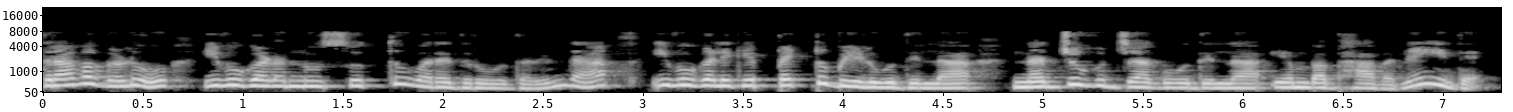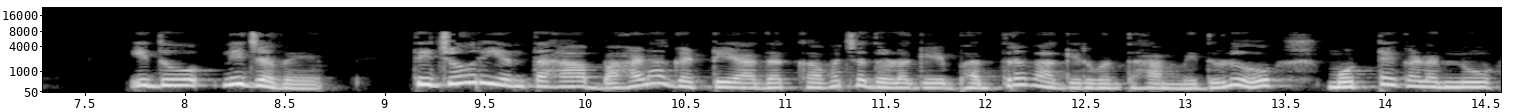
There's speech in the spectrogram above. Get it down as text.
ದ್ರವಗಳು ಇವುಗಳನ್ನು ಸುತ್ತುವರೆದಿರುವುದರಿಂದ ಇವುಗಳಿಗೆ ಪೆಟ್ಟು ಬೀಳುವುದಿಲ್ಲ, ನಜ್ಜುಗುಜ್ಜಾಗುವುದಿಲ್ಲ ಎಂಬ ಭಾವನೆ ಇದೆ. ಇದು ನಿಜವೇ. ತಿಜೋರಿಯಂತಹ ಬಹಳ ಗಟ್ಟಿಯಾದ ಕವಚದೊಳಗೆ ಭದ್ರವಾಗಿರುವಂತಹ ಮೆದುಳು ಮೊಟ್ಟೆಗಳನ್ನು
